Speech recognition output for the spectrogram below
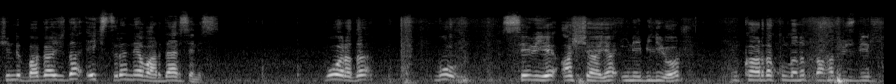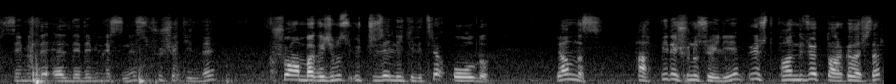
Şimdi bagajda ekstra ne var derseniz. Bu arada bu seviye aşağıya inebiliyor. Yukarıda kullanıp daha düz bir zeminde elde edebilirsiniz. Şu şekilde. Şu an bagajımız 352 litre oldu. Yalnız ha bir de şunu söyleyeyim. Üst pandizot da arkadaşlar.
